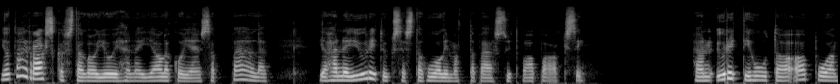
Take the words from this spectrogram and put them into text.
Jotain raskasta lojui hänen jalkojensa päällä, ja hän ei yrityksestä huolimatta päässyt vapaaksi. Hän yritti huutaa apua,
